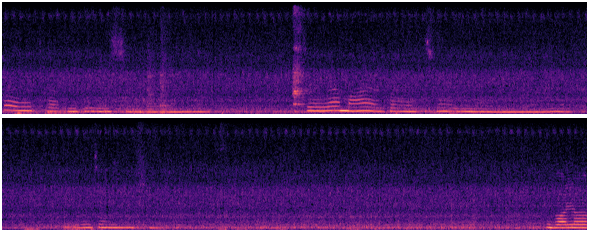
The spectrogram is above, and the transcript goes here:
কথা বিদেশি সে আমার বাছাই বলো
